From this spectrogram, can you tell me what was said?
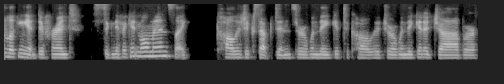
looking at different significant moments like college acceptance or when they get to college or when they get a job or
